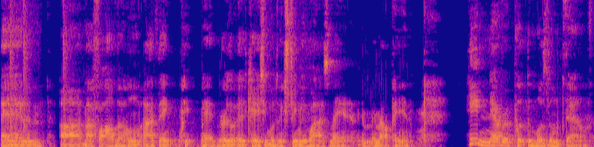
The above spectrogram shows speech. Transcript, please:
and uh, my father, whom I think he had very little education, was an extremely wise man, in, in my opinion. He never put the Muslims down.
